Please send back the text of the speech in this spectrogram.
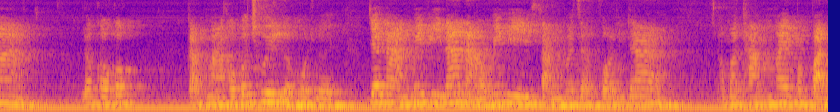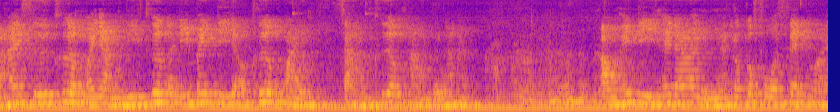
มาก แล้วเขาก็กลับมาเขาก็ช่วยเหลือหมดเลยยานางไม่มีหน้าหนาวไม่มีสั่งมาจากฟลอริดา เอามาทำให้มาปั่นให้ซื้อเครื่องมาอย่างดีเครื่องอันนี้ไม่ดีเอาเครื่องใหม่สามเครื่องผ่านไปแล้วค่ะเอาให้ดีให้ได้อย่างเงี้ยแล้วก็โฟร์เส้นไว้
